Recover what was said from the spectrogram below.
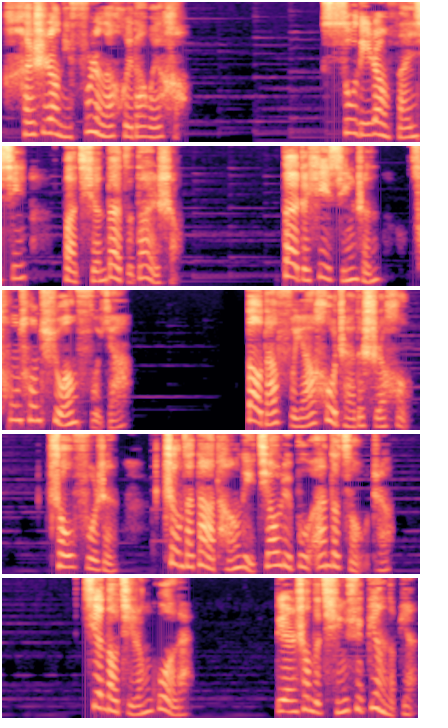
还是让你夫人来回答为好。苏黎让繁星把钱袋子带上，带着一行人匆匆去往府衙。到达府衙后宅的时候，周夫人正在大堂里焦虑不安的走着，见到几人过来。脸上的情绪变了变，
